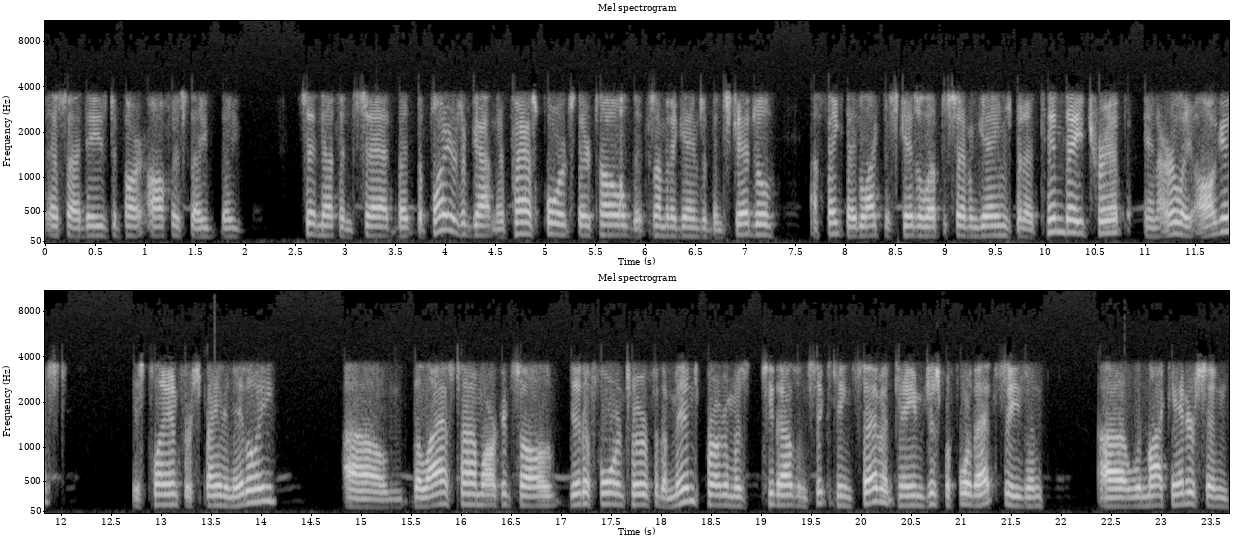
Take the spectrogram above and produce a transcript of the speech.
SID's depart office, they they said nothing set. But the players have gotten their passports. They're told that some of the games have been scheduled. I think they'd like to schedule up to seven games, but a ten day trip in early August is planned for Spain and Italy. Um, the last time Arkansas did a foreign tour for the men's program was 2016-17, just before that season uh, when Mike Anderson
